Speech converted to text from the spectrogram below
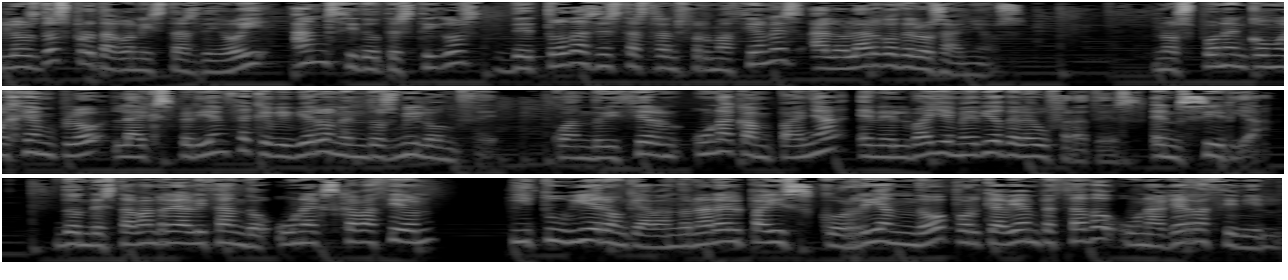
Los dos protagonistas de hoy han sido testigos de todas estas transformaciones a lo largo de los años nos ponen como ejemplo la experiencia que vivieron en 2011, cuando hicieron una campaña en el Valle Medio del Éufrates, en Siria, donde estaban realizando una excavación y tuvieron que abandonar el país corriendo porque había empezado una guerra civil.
